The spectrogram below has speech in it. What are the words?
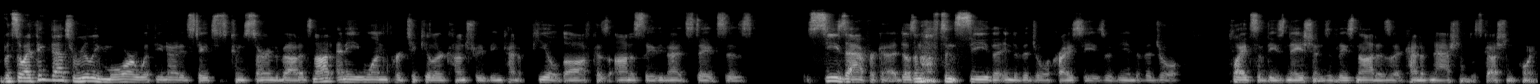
but so I think that's really more what the United States is concerned about. It's not any one particular country being kind of peeled off, because honestly, the United States is sees Africa. It doesn't often see the individual crises or the individual plights of these nations, at least not as a kind of national discussion point.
